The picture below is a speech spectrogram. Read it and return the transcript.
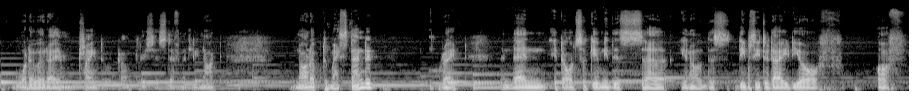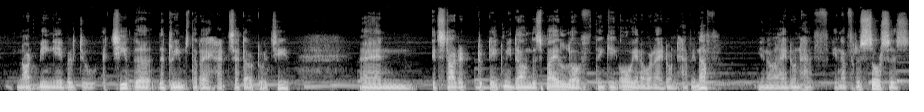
whatever I am trying to accomplish is definitely not not up to my standard, right? And then it also gave me this, uh, you know, this deep-seated idea of of not being able to achieve the the dreams that I had set out to achieve, and it started to take me down the spiral of thinking, oh, you know what, I don't have enough. You know, I don't have enough resources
